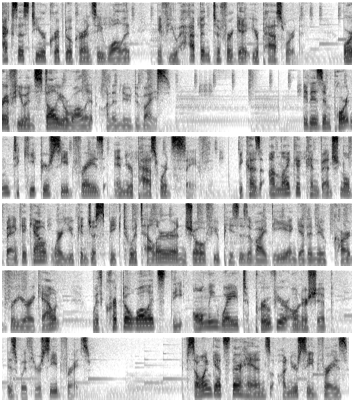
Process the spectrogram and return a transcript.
access to your cryptocurrency wallet if you happen to forget your password, or if you install your wallet on a new device. It is important to keep your seed phrase and your passwords safe, because unlike a conventional bank account where you can just speak to a teller and show a few pieces of ID and get a new card for your account, with crypto wallets, the only way to prove your ownership is with your seed phrase. If someone gets their hands on your seed phrase,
